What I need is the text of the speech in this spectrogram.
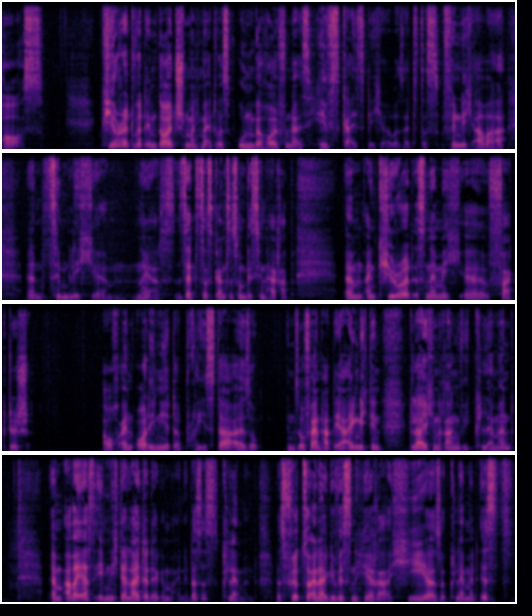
Horse. Curate wird im Deutschen manchmal etwas unbeholfen als Hilfsgeistlicher übersetzt. Das finde ich aber äh, ziemlich, äh, naja, das setzt das Ganze so ein bisschen herab. Ähm, ein Curate ist nämlich äh, faktisch auch ein ordinierter Priester, also insofern hat er eigentlich den gleichen Rang wie Clement. Ähm, aber er ist eben nicht der Leiter der Gemeinde. Das ist Clement. Das führt zu einer gewissen Hierarchie. Also Clement ist,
